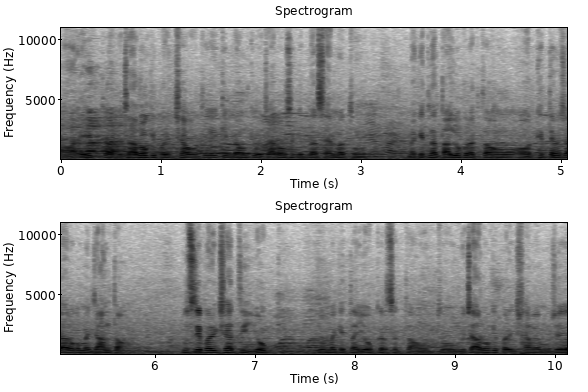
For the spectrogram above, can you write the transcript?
एक विचारों की परीक्षा होती है कि मैं उनके विचारों से कितना सहमत हूँ, मैं कितना ताल्लुक़ रखता हूँ और कितने विचारों को मैं जानता हूँ। दूसरी परीक्षा थी योग जो मैं कितना योग कर सकता हूँ। तो विचारों की परीक्षा में मुझे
